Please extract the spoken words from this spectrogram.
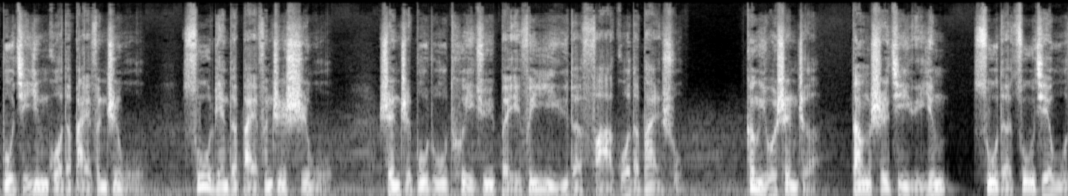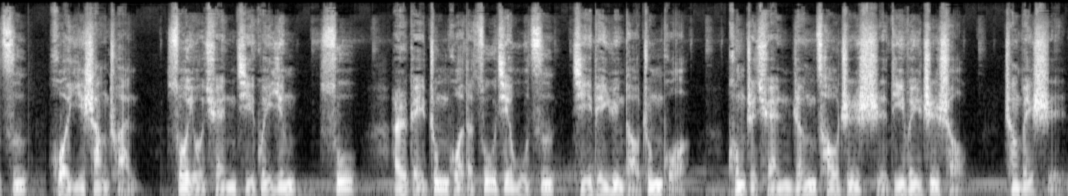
不及英国的百分之五，苏联的百分之十五。甚至不如退居北非一隅的法国的半数，更有甚者，当时给予英苏的租借物资或一上船，所有权即归英苏；而给中国的租借物资，即便运到中国，控制权仍操之史迪威之手，成为史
